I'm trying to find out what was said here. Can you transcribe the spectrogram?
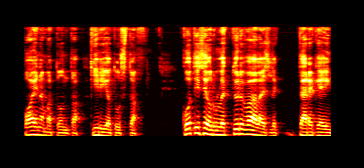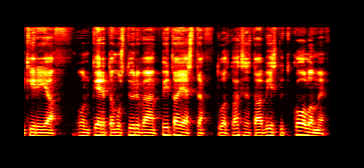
painamatonta kirjoitusta. Kotiseudulle tyrvääläisille tärkein kirja on kertomus Tyrvään pitäjästä 1253.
